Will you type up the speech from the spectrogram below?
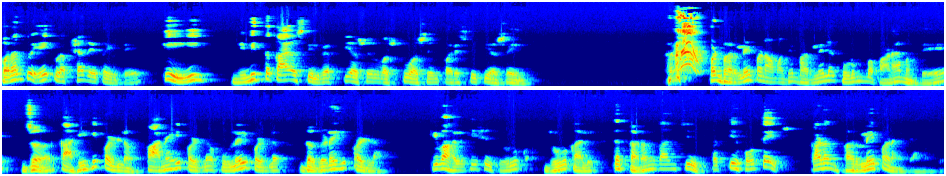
परंतु एक लक्षात येतं इथे की निमित्त काय असतील? व्यक्ती असेल वस्तू असेल परिस्थिती असेल. पण भरलेपणामध्ये भरलेल्या तुडुंब पाण्यामध्ये जर काहीही पडलं पानही पडलं फुलंही पडलं दगडही पडला किंवा हलकीशी झुळूक झुळूक आली तर तरंगांची उत्पत्ती होतेच. कारण भरलेपण आहे त्यामध्ये.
